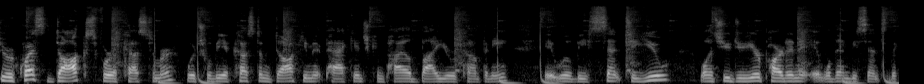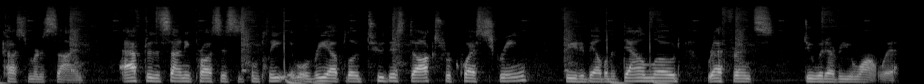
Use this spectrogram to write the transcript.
To request docs for a customer, which will be a custom document package compiled by your company, it will be sent to you. Once you do your part in it, it will then be sent to the customer to sign. After the signing process is complete, it will re-upload to this docs request screen for you to be able to download, reference, do whatever you want with.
